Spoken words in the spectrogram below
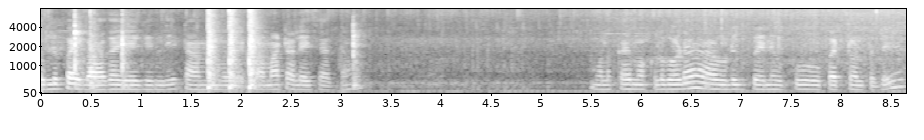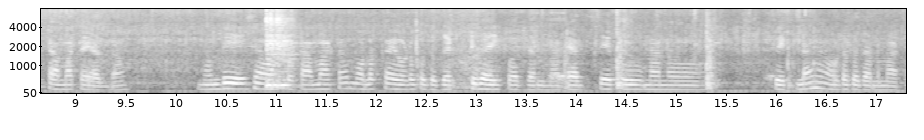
ఉల్లిపాయ బాగా వేగింది టమా టమాటాలు వేసేద్దాం. ములక్కాయ ముక్కలు కూడా ఉడికిపోయిన ఉప్పు పట్టి ఉంటుంది. టమాటా వేద్దాం. ముందే వేసామనుకో టమాటా ములక్కాయ ఉడకదు. గట్టిగా అయిపోద్ది అనమాట ఎంతసేపు మనం పెట్టినా ఉడకదు అనమాట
